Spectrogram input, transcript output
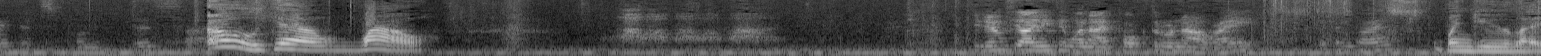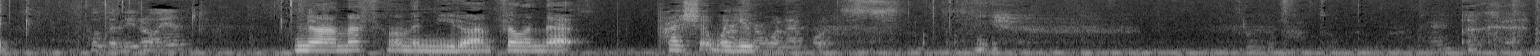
looks it's from this side. Oh yeah, wow. Wow, wow, wow, wow, wow. You didn't feel anything when I poke through now, right? Second? When you like, Put the needle in. no, I'm not feeling the needle. I'm feeling that pressure when Pressure you. when I put. Okay.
